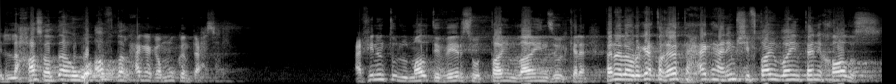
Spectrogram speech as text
اللي حصل ده هو أفضل حاجة كان ممكن تحصل. عارفين أنتوا ال multiverse وال timelines والكلام؟ فأنا لو رجعت غيرت حاجة هنمشي في timeline تاني خالص.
